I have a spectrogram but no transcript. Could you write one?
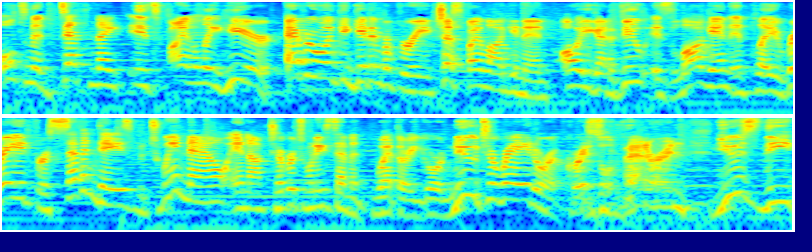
Ultimate Death Knight is finally here. Everyone can get in for free just by logging in. All you gotta do is log in and play Raid for seven days between now and October 27th. Whether you're new to Raid or a grizzled veteran, use the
